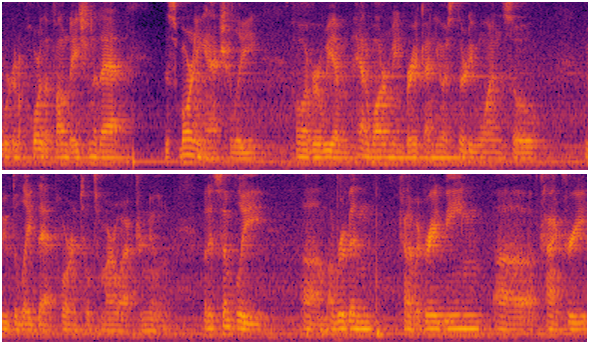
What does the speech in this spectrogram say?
we're gonna pour the foundation of that this morning, actually. However, we have had a water main break on US thirty-one, so we've delayed that pour until tomorrow afternoon. But it's simply, um, a ribbon, kind of a grade beam, uh, of concrete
